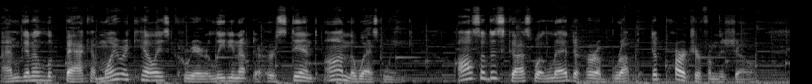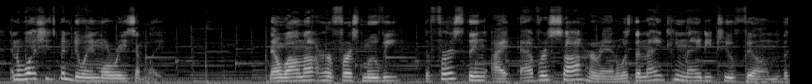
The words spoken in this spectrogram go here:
I'm going to look back at Moira Kelly's career leading up to her stint on The West Wing, also discuss what led to her abrupt departure from the show, and what she's been doing more recently. Now, while not her first movie, the first thing I ever saw her in was the 1992 film The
